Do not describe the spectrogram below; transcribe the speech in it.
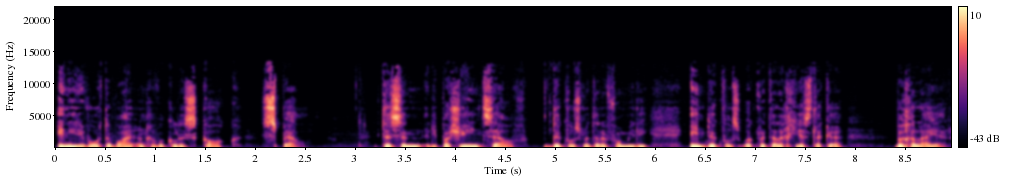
En hierdie word 'n baie ingewikkelde skaakspel tussen die pasiënt self, dikwels met hulle familie en dikwels ook met hulle geestelike begeleier.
